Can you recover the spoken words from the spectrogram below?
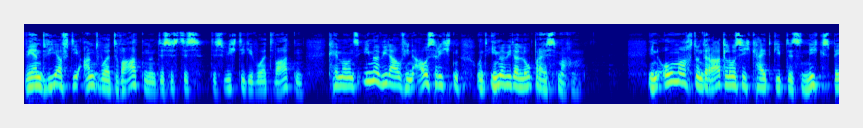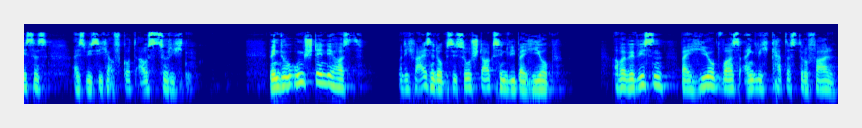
Während wir auf die Antwort warten, und das ist das, das wichtige Wort warten, können wir uns immer wieder auf ihn ausrichten und immer wieder Lobpreis machen. In Ohnmacht und Ratlosigkeit gibt es nichts Besseres, als wie sich auf Gott auszurichten. Wenn du Umstände hast, und ich weiß nicht, ob sie so stark sind wie bei Hiob, aber wir wissen, bei Hiob war es eigentlich katastrophal.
